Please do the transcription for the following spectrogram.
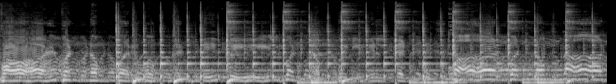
பால் வண்ணம் பருவம் கண்டு வேல் வண்ணம் விழிகள் கண்டு பால் வண்ணம் நான்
